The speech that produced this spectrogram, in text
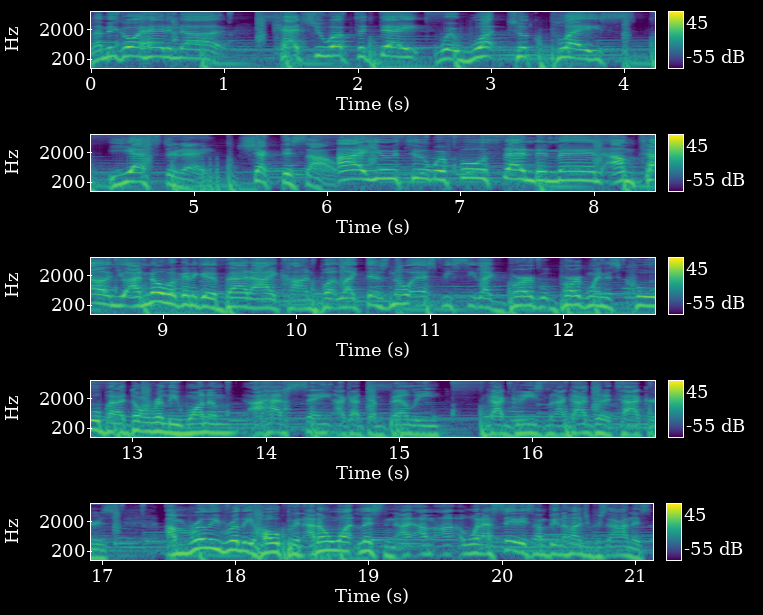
Let me go ahead and uh, catch you up to date with what took place yesterday. Check this out. All right, YouTube, we're full sending, man. I'm telling you, I know we're gonna get a bad icon, but like, there's no SBC. Like, Berg Bergwijn is cool, but I don't really want him. I have Saint, I got Dembele, I got Griezmann, I got good attackers. I'm really, really hoping. I don't want. Listen, I, I, when I say this, I'm being 100% honest.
